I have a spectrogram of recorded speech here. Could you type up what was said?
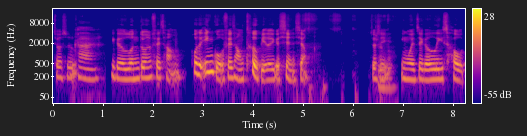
就是看一个伦敦非常。或者英国非常特别的一个现象，就是因为这个 leasehold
